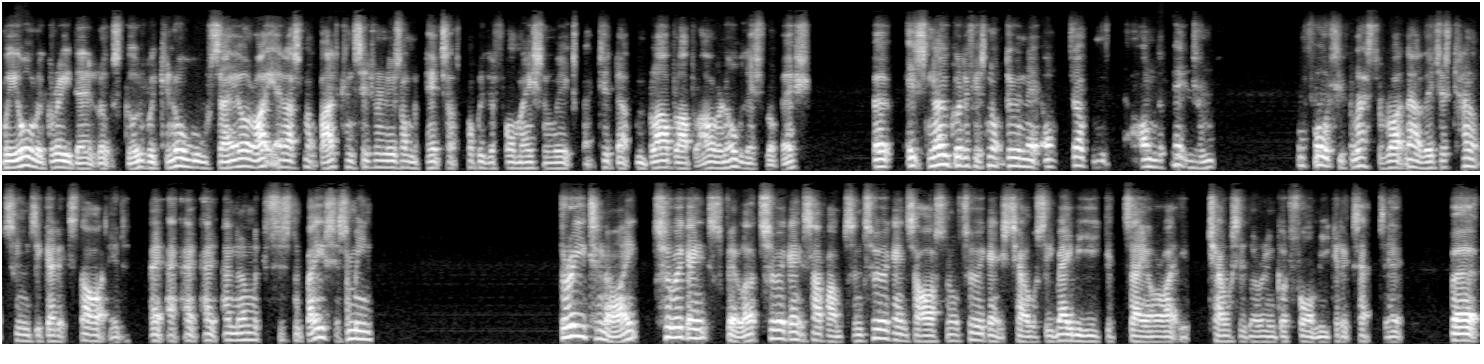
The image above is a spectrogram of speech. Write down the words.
we all agree that it looks good. We can all say, all right, yeah, that's not bad considering who's on the pitch. That's probably the formation we expected. That and blah blah blah and all this rubbish. But it's no good if it's not doing it on job on the pitch. And unfortunately for Leicester right now, they just cannot seem to get it started and, and, and on a consistent basis. I mean, three tonight, two against Villa, two against Southampton, two against Arsenal, two against Chelsea. Maybe you could say, all right, Chelsea, they're in good form, you could accept it. But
